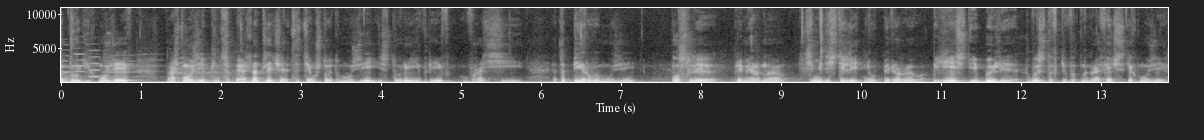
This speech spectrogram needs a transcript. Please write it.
от других музеев, наш музей принципиально отличается тем, что это музей истории евреев в России. Это первый музей после примерно 70-летнего перерыва. Есть и были выставки в этнографических музеях,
